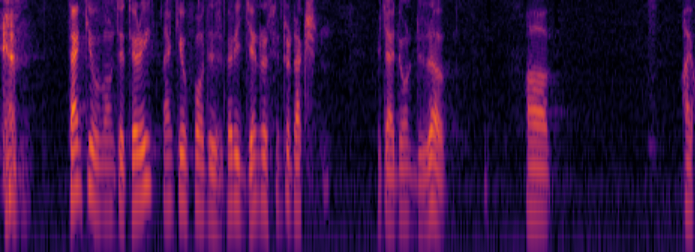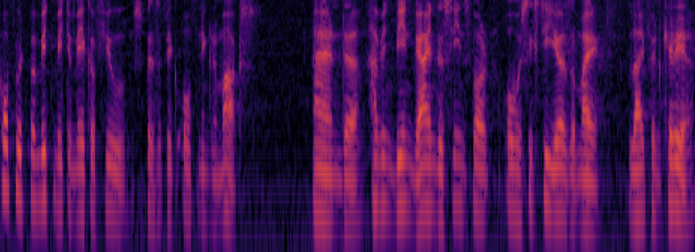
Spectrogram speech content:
Thank you, Monsieur Thierry. Thank you for this very generous introduction, which I don't deserve. Uh, I hope it permit me to make a few specific opening remarks. And uh, having been behind the scenes for over 60 years of my life and career,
